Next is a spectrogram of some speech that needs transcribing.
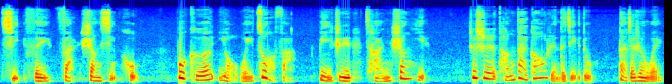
岂非反伤行乎？”不可有为做法，必致残伤也。这是唐代高人的解读，大家认为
